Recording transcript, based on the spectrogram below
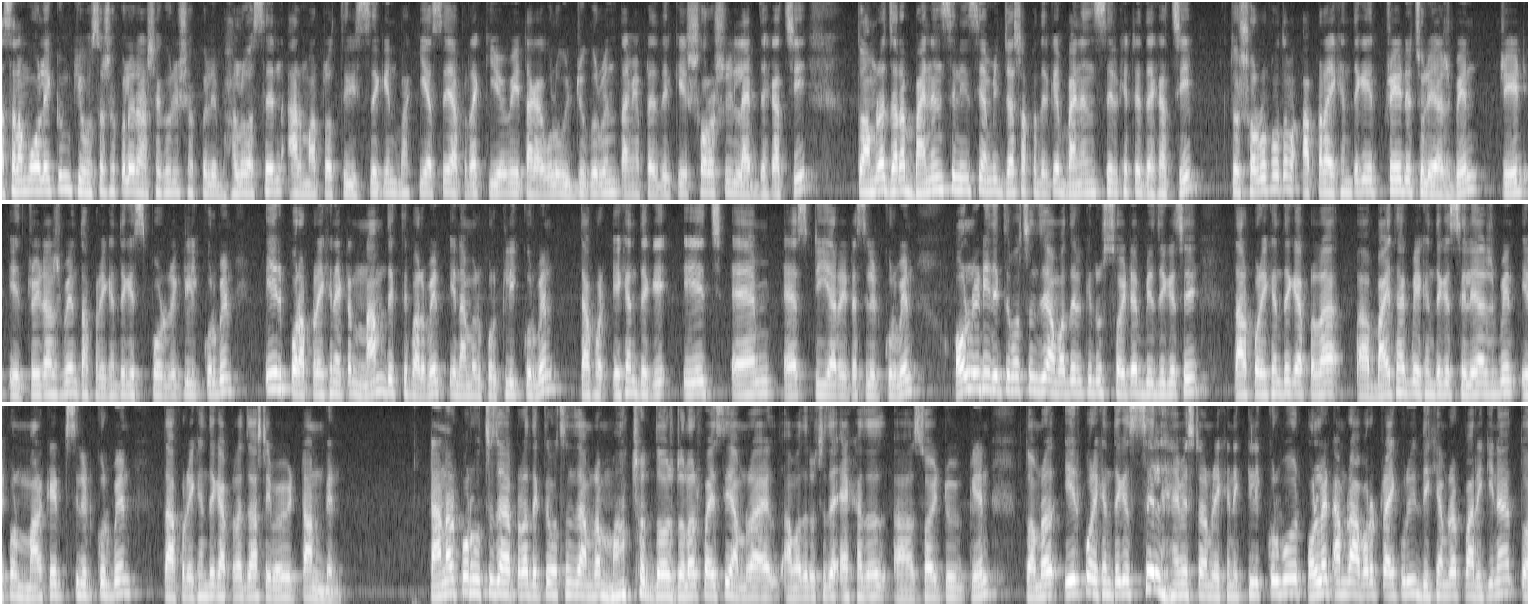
আসসালামু আলাইকুম, কি অবস্থা সকলের? আশা করি সকলে ভালো আছেন। আর মাত্র তিরিশ সেকেন্ড বাকি আছে, আপনারা কীভাবে এই টাকাগুলো উইথড্র করবেন তা আমি আপনাদেরকে সরাসরি লাইভ দেখাচ্ছি। তো আমরা যারা বাইন্যান্সে নিয়েছি, আমি জাস্ট আপনাদেরকে বাইন্যান্সের ক্ষেত্রে দেখাচ্ছি। তো সর্বপ্রথম আপনারা এখান থেকে ট্রেডে চলে আসবেন। ট্রেড এ ট্রেড আসবেন, তারপর এখান থেকে স্পটে ক্লিক করবেন। এরপর আপনারা এখানে একটা নাম দেখতে পারবেন এই নামের উপর ক্লিক করবেন। তারপর এখান থেকে H M S T R এটা সিলেক্ট করবেন। অলরেডি দেখতে পাচ্ছেন যে আমাদের কিন্তু ছয়টা বেজে গেছে। তারপর এখান থেকে আপনারা বাই থাকবে, এখান থেকে সেলে আসবেন, এরপর মার্কেট সিলেক্ট করবেন, তারপর এখান থেকে আপনারা জাস্ট এভাবে টানবেন। টানার পর হচ্ছে যে আপনারা দেখতে পাচ্ছেন যে আমরা মাত্র দশ ডলার পাইছি, আমরা, আমাদের হচ্ছে যে এক হাজার ছয় টোকেন তো আমরা এরপর এখান থেকে সেল হ্যামেস্টার আমরা এখানে ক্লিক করব। অনলাইন আমরা আবারও ট্রাই করি, দেখি আমরা পারি কিনা। তো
